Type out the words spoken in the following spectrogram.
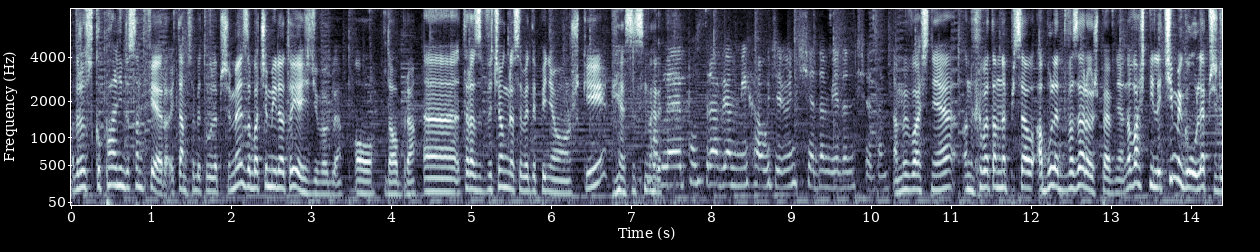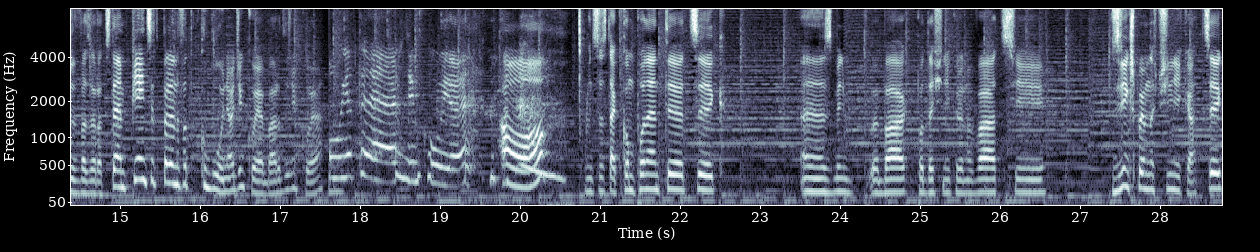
Od razu z kopalni do San Fierro i tam sobie to ulepszymy. Zobaczymy ile to jeździ w ogóle. O, dobra. E, teraz wyciągnę sobie te pieniążki. Jezus W Mary. ogóle pozdrawiam Michał 9717. A my właśnie, on chyba tam napisał, a bullet 2.0 już pewnie. No właśnie, lecimy go ulepszyć do 2.0. Dostałem 500 pelenów od Kubunio, dziękuję bardzo, dziękuję. O, ja też, dziękuję. O! Więc to jest tak, komponenty, cyk. E, zmień bak, podaj silnik renowacji. Zwiększ pojemność silnika, cyk.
